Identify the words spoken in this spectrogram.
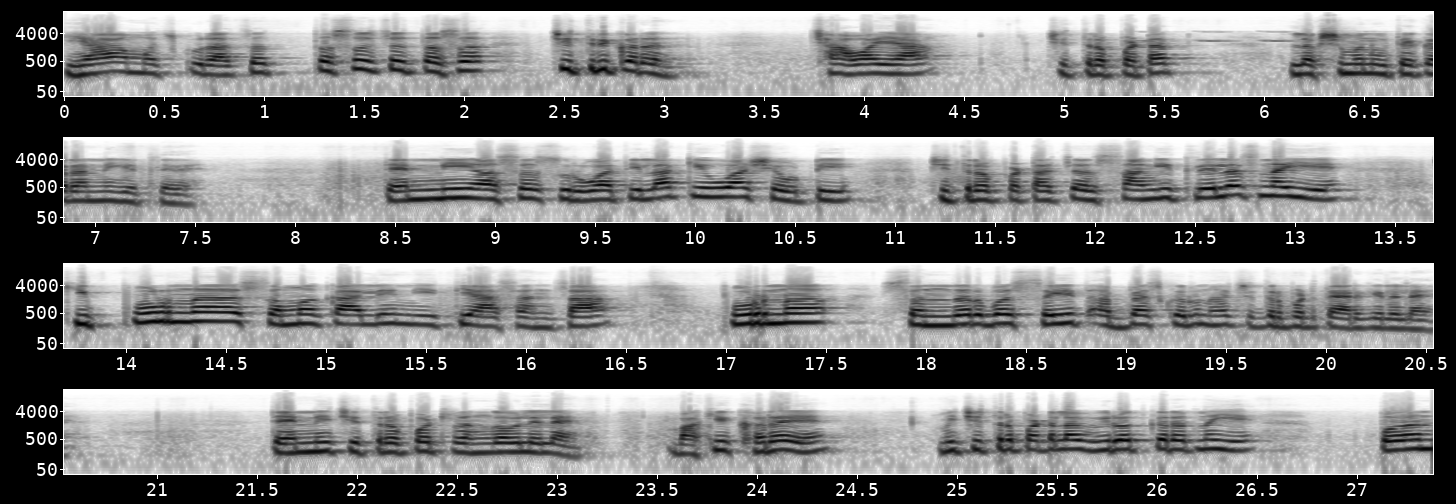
ह्या मजकुराचं तसंच तसं चित्रीकरण छावा या चित्रपटात लक्ष्मण उतेकरांनी घेतलेलं आहे. त्यांनी असं सुरुवातीला किंवा शेवटी चित्रपटाचं सांगितलेलंच नाही आहे की पूर्ण समकालीन इतिहासांचा पूर्ण संदर्भसहित अभ्यास करून हा चित्रपट तयार केलेला आहे. त्यांनी चित्रपट रंगवलेला आहे. बाकी खरं आहे मी चित्रपटाला विरोध करत नाही आहे पण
